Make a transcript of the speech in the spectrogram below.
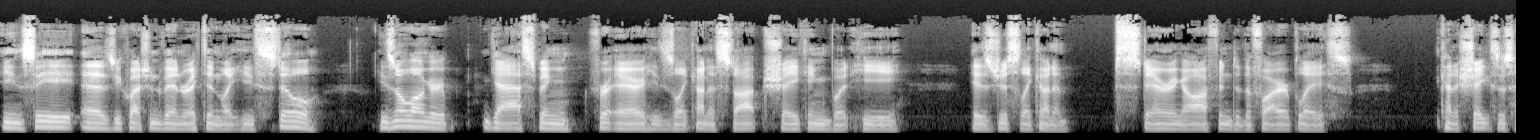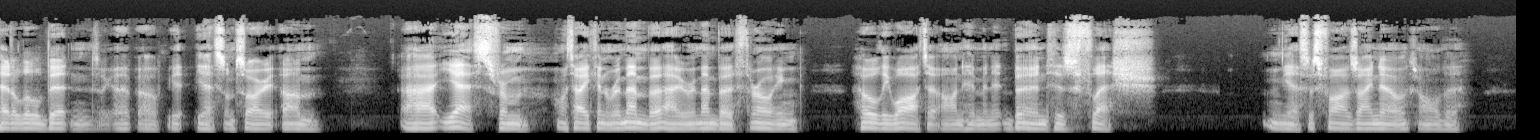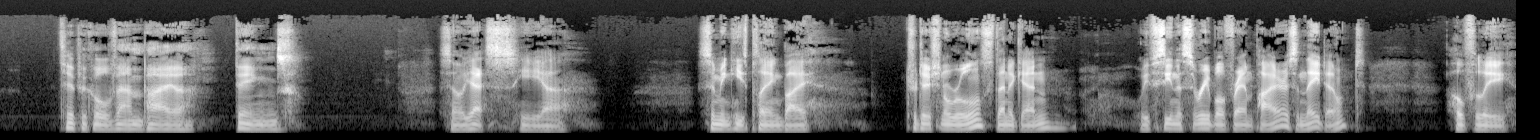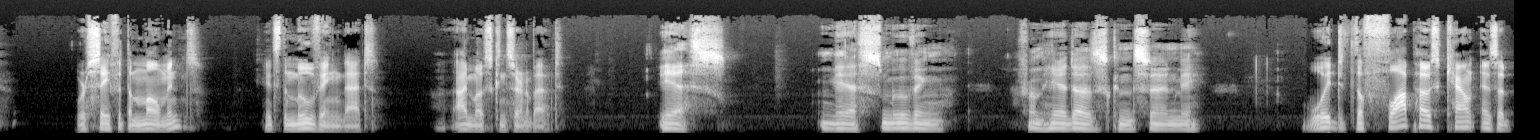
You can see as you question Van Richten, like he's still, he's no longer gasping for air. He's like kind of stopped shaking, but he is just like kind of staring off into the fireplace. Kind of shakes his head a little bit and like, "Oh, y- yes, I'm sorry. Um, uh, yes, from what I can remember, I remember throwing holy water on him and it burned his flesh. Yes, as far as I know, all the typical vampire things. So yes, he uh assuming he's playing by traditional rules, then again, we've seen the cerebral vampires and they don't. Hopefully we're safe at the moment. It's the moving that I'm most concerned about. Yes. Yes, moving from here does concern me. Would the flophouse count as a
